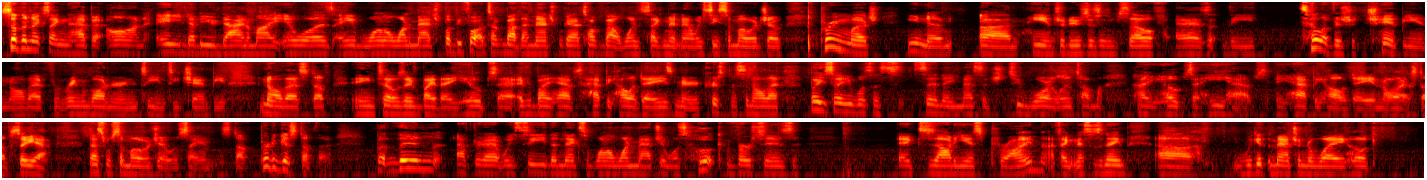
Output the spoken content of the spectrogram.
So the next thing that happened on AEW Dynamite, it was a one-on-one match. But before I talk about that match, we gotta talk about one segment now. We see Samoa Joe, pretty much, you know, uh, he introduces himself as the television champion and all that for Ring of Honor and TNT champion and all that stuff. And he tells everybody that he hopes that everybody has happy holidays, Merry Christmas, and all that. But he said he wants to send a message to Wardlow talking about how he hopes that he has a happy holiday and all that stuff. So yeah, that's what Samoa Joe was saying and stuff. Pretty good stuff though. But then after that, we see the next one-on-one match. It was Hook versus. Exodus Prime, I think that's his name. Uh, we get the match underway. Hook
